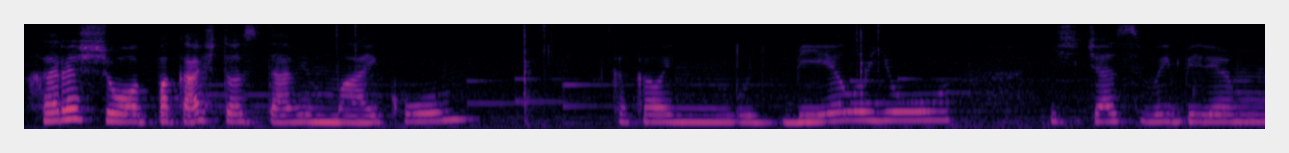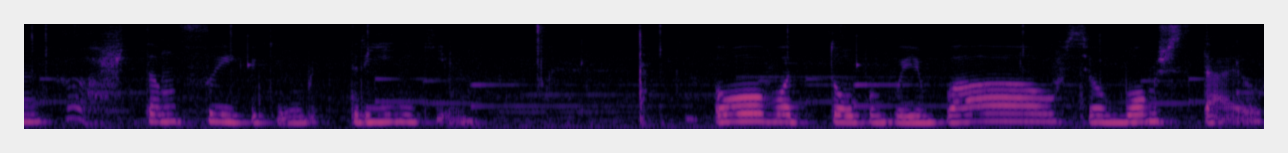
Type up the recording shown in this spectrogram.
Хорошо, пока что оставим майку. Какую-нибудь белую. И сейчас выберем штанцы какие-нибудь, треники. О, вот топовые, вау, все, бомж стайл.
